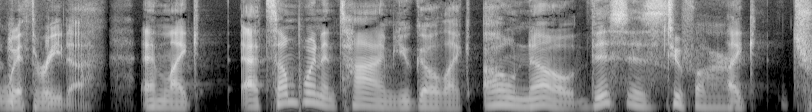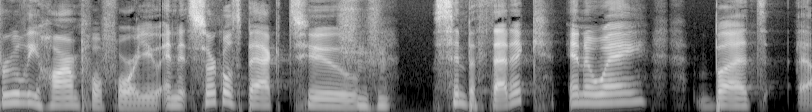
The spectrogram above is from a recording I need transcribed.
with Rita. And like at some point in time you go like, oh no, this is Too far. Like truly harmful for you. And it circles back to sympathetic in a way, but uh,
